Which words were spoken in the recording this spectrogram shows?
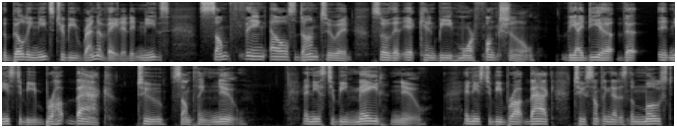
The building needs to be renovated. It needs something else done to it so that it can be more functional. The idea that it needs to be brought back to something new. It needs to be made new. It needs to be brought back to something that is the most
